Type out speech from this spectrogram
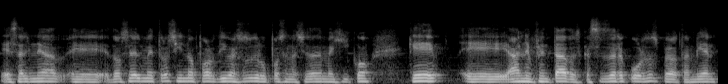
esa línea 12 eh, del metro, sino por diversos grupos en la Ciudad de México que eh, han enfrentado escasez de recursos, pero también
